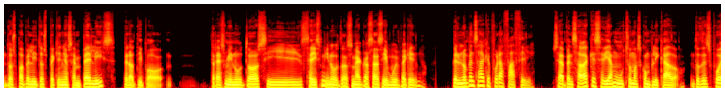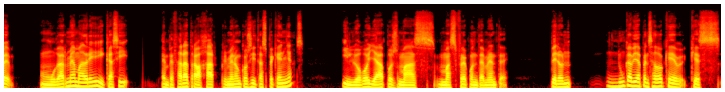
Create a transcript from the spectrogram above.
dos papelitos pequeños en pelis, pero tipo tres minutos y seis minutos, una cosa así muy pequeño. Pero no pensaba que fuera fácil, o sea, pensaba que sería mucho más complicado. Entonces fue mudarme a Madrid y casi empezar a trabajar primero en cositas pequeñas y luego ya pues más, más frecuentemente. Pero nunca había pensado que, que es-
